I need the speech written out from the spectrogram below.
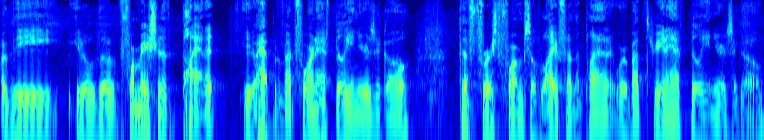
the you know the formation of the planet you know happened about four and a half billion years ago. The first forms of life on the planet were about three and a half billion years ago,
